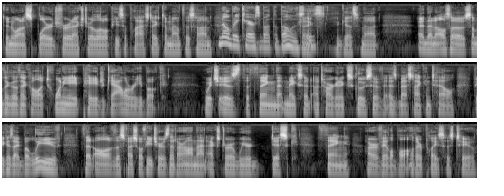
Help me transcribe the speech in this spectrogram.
didn't want to splurge for an extra little piece of plastic to mount this on. Nobody cares about the I, bonuses. I guess not. And then also something that they call a 28 page gallery book, which is the thing that makes it a Target exclusive, as best I can tell. Because I believe that all of the special features that are on that extra weird disc thing are available other places too.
